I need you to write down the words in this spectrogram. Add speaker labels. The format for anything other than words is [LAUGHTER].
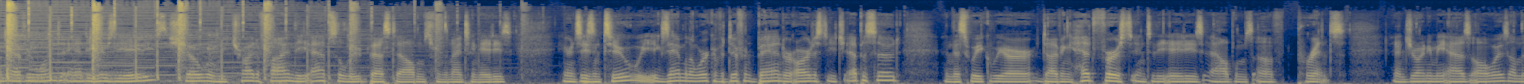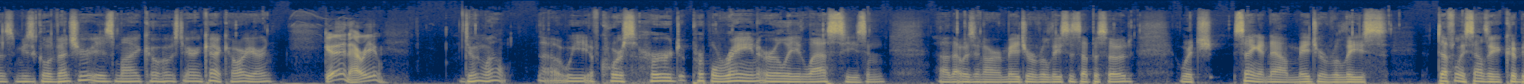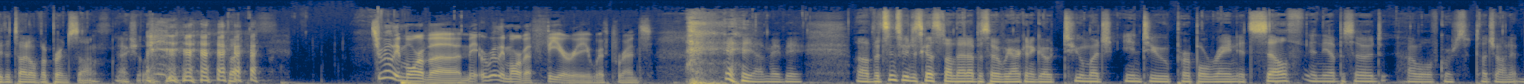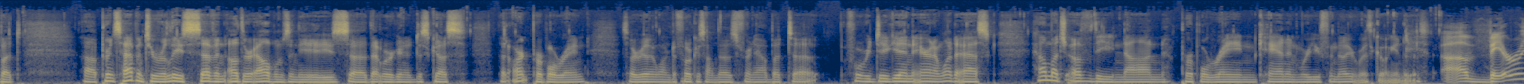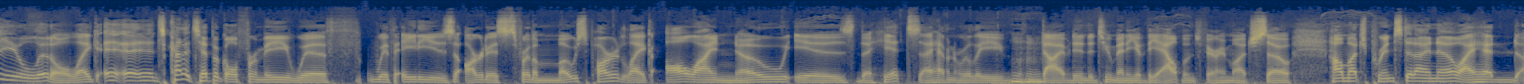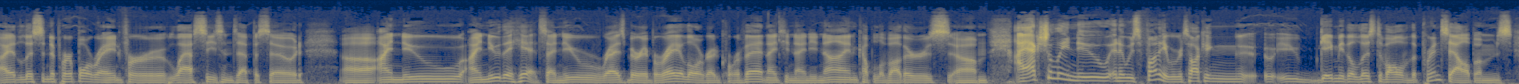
Speaker 1: Welcome, everyone, to Andy Here's the 80s, the show where we try to find the absolute best albums from the 1980s. Here in season two, we examine the work of a different band or artist each episode, and this week we are diving headfirst into the 80s albums of Prince. And joining me, as always, on this musical adventure is my co host, Aaron Keck. How are you, Aaron?
Speaker 2: Good. How are you?
Speaker 1: Doing well. Uh, we, of course, heard Purple Rain early last season. Uh, that was in our major releases episode, which, saying it now, major release definitely sounds like it could be the title of a Prince song, actually. [LAUGHS] but [LAUGHS]
Speaker 2: it's really more of a really more of a theory with Prince. [LAUGHS]
Speaker 1: yeah, maybe. Uh, but since we discussed it on that episode, we aren't going to go too much into Purple Rain itself in the episode. I will, of course, touch on it. But uh, Prince happened to release seven other albums in the 80s uh, that we're going to discuss that aren't Purple Rain. So I really wanted to focus on those for now. But uh, before we dig in, Aaron, I wanted to ask how much of the non Purple Rain canon were you familiar with going into this?
Speaker 2: Uh, very little. Like it's kind of typical for me with with 80s artists for the most part. Like all I know is the hits. I haven't really mm-hmm. dived into too many of the albums very much. So, how much Prince did I know? I had I had listened to Purple Rain for last season's episode. Uh, I knew I knew the hits. I knew Raspberry Beret, Little Red Corvette, 1999, a couple of others. Um, I actually knew, and it was funny. We were talking. Uh, you gave me the list of all of the Prince albums,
